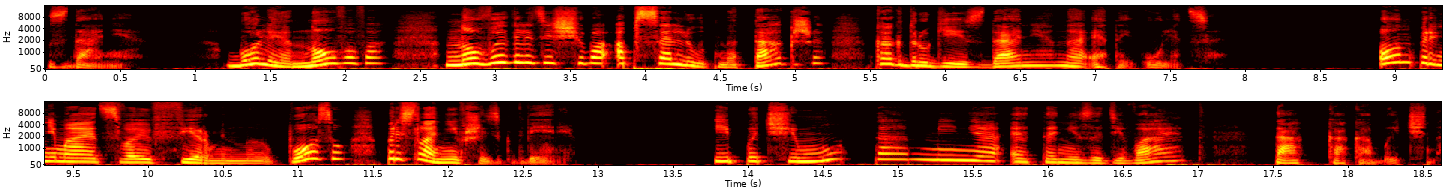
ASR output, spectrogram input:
здания более нового, но выглядящего абсолютно так же, как другие здания на этой улице. Он принимает свою фирменную позу, прислонившись к двери. И почему-то меня это не задевает так, как обычно.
